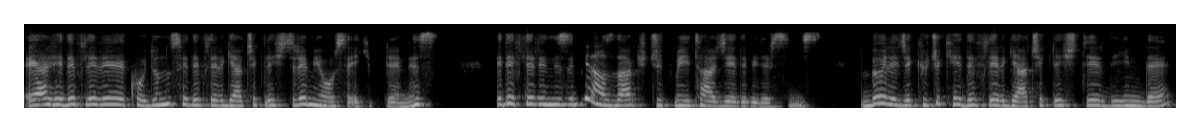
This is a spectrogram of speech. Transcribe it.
Eğer hedefleri koyduğunuz hedefleri gerçekleştiremiyorsa ekipleriniz, hedeflerinizi biraz daha küçültmeyi tercih edebilirsiniz. Böylece küçük hedefleri gerçekleştirdiğinde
